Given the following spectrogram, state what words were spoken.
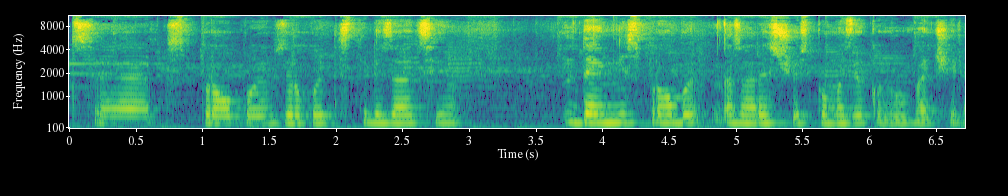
Це спроби зробити стилізацію. Денні спроби, а зараз щось помазюкаю ввечері.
